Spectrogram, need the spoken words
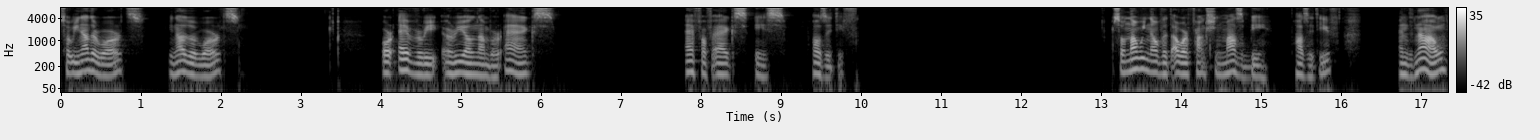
So in other words, in other words, for every real number x, f of x is positive. So now we know that our function must be positive. And now,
